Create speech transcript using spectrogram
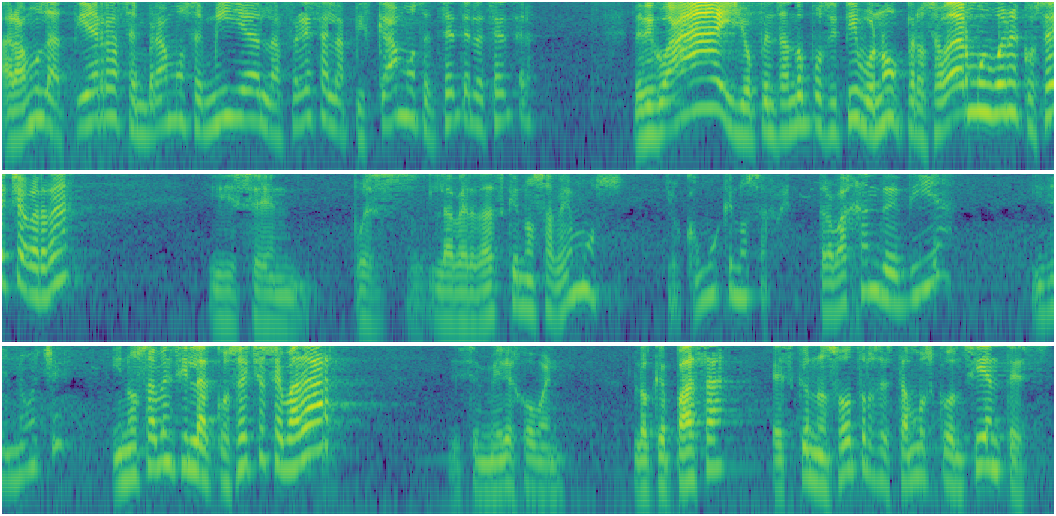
aramos la tierra, sembramos semillas, la fresa, la piscamos, etcétera, etcétera. Le digo, ay, yo pensando positivo, no, pero se va a dar muy buena cosecha, ¿verdad? Y dicen, pues la verdad es que no sabemos. Yo, ¿cómo que no saben? Trabajan de día y de noche y no saben si la cosecha se va a dar. Dicen, mire joven, lo que pasa es que nosotros estamos conscientes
